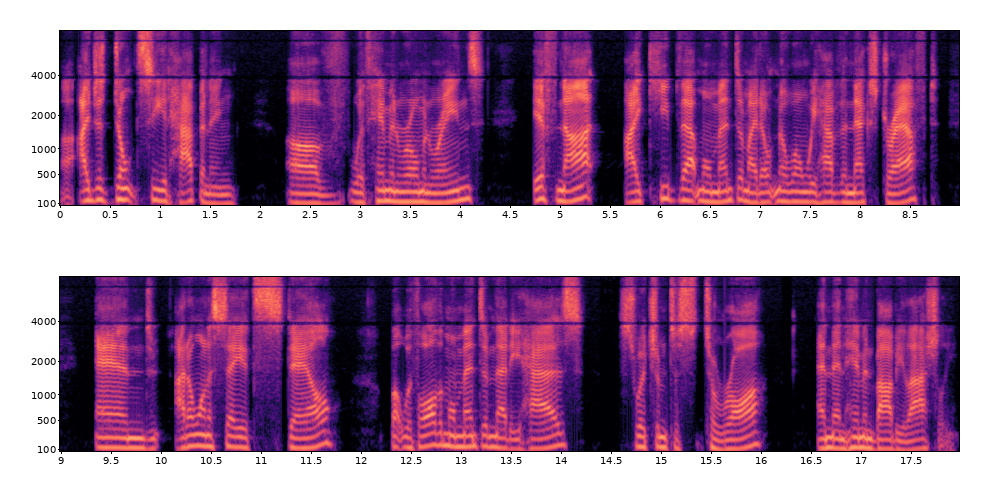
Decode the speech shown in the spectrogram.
uh, I just don't see it happening. Of with him and Roman Reigns. If not, I keep that momentum. I don't know when we have the next draft, and I don't want to say it's stale, but with all the momentum that he has, switch him to to Raw, and then him and Bobby Lashley,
